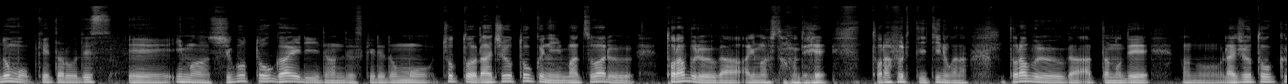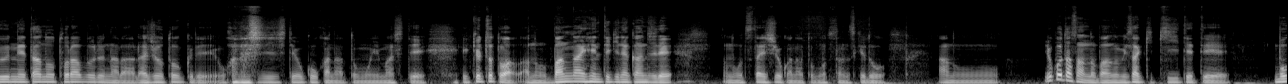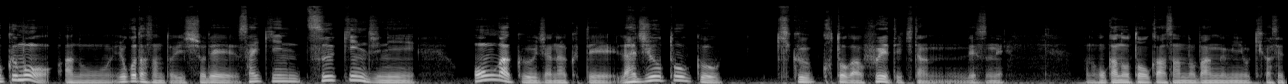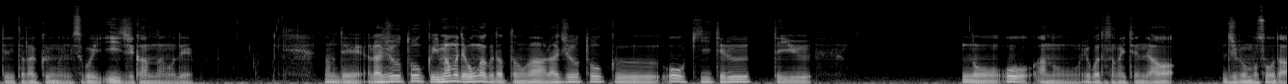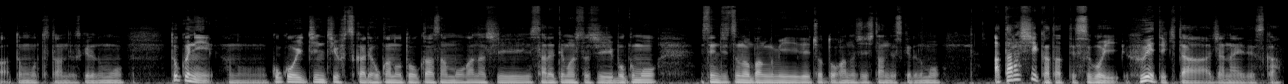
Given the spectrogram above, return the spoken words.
どうも慶太郎です、えー今仕事帰りなんですけれどもちょっとラジオトークにまつわるトラブルがありましたので トラブルって言っていいのかな？トラブルがあったのであのラジオトークネタのトラブルならラジオトークでお話ししておこうかなと思いましてえ今日ちょっとはあの番外編的な感じであのお伝えしようかなと思ってたんですけどあの横田さんの番組さっき聞いてて僕もあの横田さんと一緒で最近通勤時に音楽じゃなくてラジオトークを聞くことが増えてきたんですね。あの他のトーカーさんの番組を聞かせていただくのにすごいいい時間なので。なのでラジオトーク今まで音楽だったのがラジオトークを聞いてるっていうのをあの横田さんが言ってるんであ自分もそうだと思ってたんですけれども特にあのここ1日2日で他のトーカーさんもお話しされてましたし僕も先日の番組でちょっとお話ししたんですけれども新しい方ってすごい増えてきたじゃないですか。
